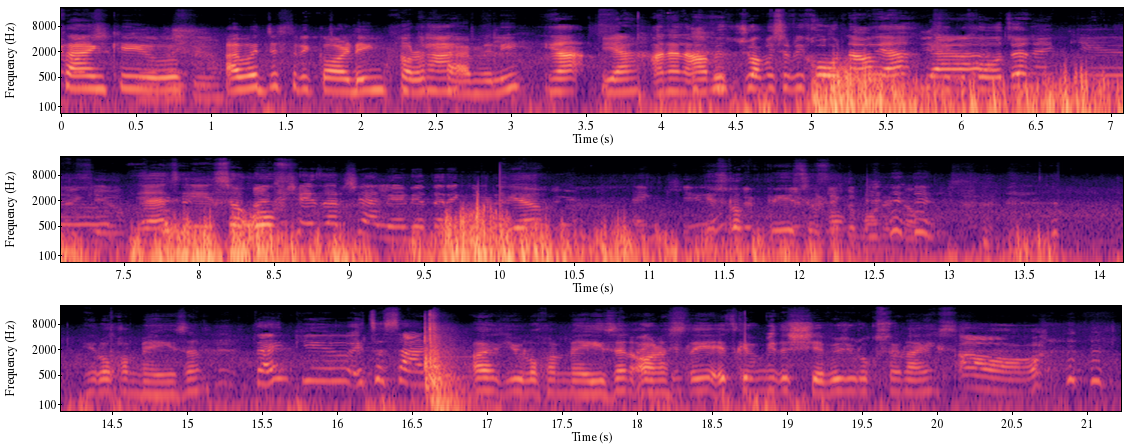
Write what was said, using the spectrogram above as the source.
Thank you. I was just recording for okay. a family. Yeah. Yeah. And then I'll be, do you want me to record now? Yeah. Yeah. Keep recording. Thank you. Thank you. Yes. Yeah, so oh. Thank you. Thank you. You look beautiful. You look amazing. Thank you. It's a sign. Oh, uh, you look amazing. Thank honestly, you. it's giving me the shivers. You look so nice. Oh.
